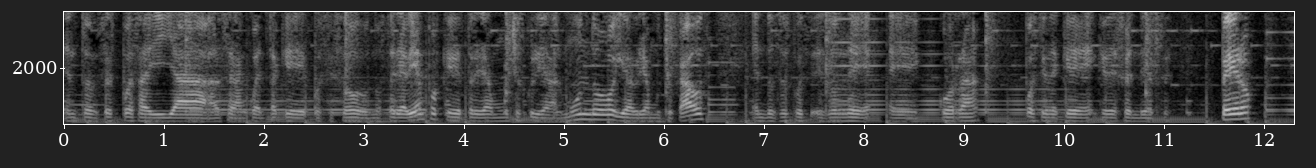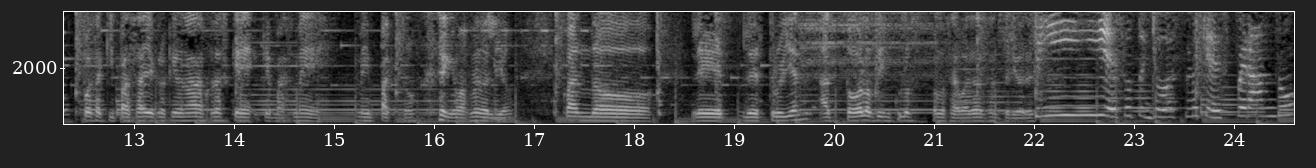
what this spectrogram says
Entonces pues ahí ya se dan cuenta que pues eso no estaría bien porque traería mucha oscuridad al mundo y habría mucho caos. Entonces pues es donde eh, Corra pues tiene que, defenderse. Pero pues aquí pasa yo creo que una de las cosas que, más me, impactó, que más me dolió, cuando le, le, destruyen a todos los vínculos con los avatars anteriores. Sí, eso yo me quedé esperando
